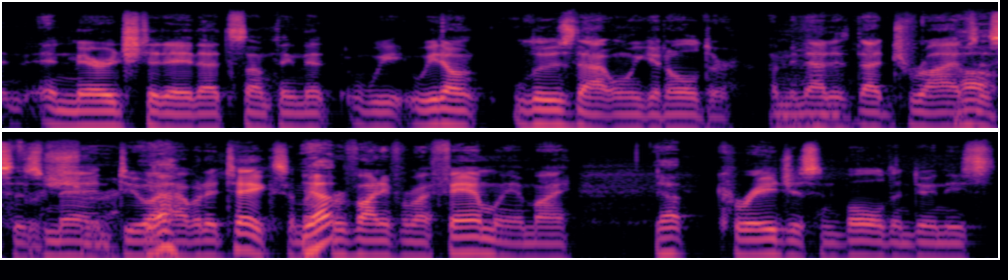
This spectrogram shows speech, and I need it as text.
in, in marriage today, that's something that we, we don't lose that when we get older. I mean, that mm-hmm. is that drives Oh, us as men. sure. Do I have what it takes? Am I providing for my family? Am I Yep. courageous and bold and doing these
